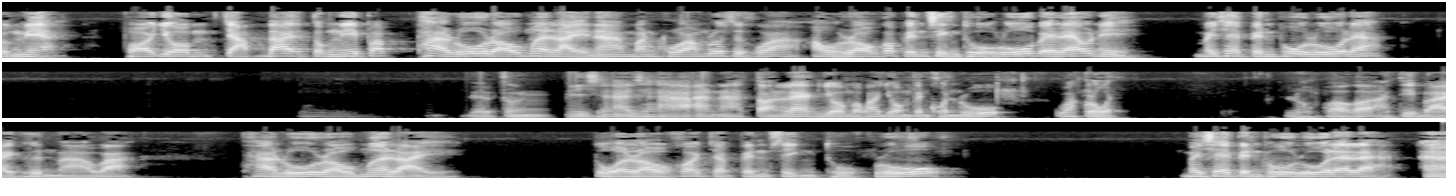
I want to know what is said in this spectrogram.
ตรงเนี้ย พอโยมจับได้ตรงนี้ปั๊บถ้ารู้เราเมื่อไหร่นะมันความรู้สึกว่า เอ้าเราก็เป็นสิ่งถูกรู้ไปแล้วนี่ ไม่ใช่เป็นผู้รู้แล้วเดี๋ยวตรงนี้ช้าๆนะตอนแรกโยมบอกว่าโยมเป็นคนรู้ว่าโกรธหลวงพ่อก็อธิบายขึ้นมาว่า ถ้ารู้เราเมื่อไหร่ ตัวเราก็จะเป็นสิ่งถูกรู้ ไม่ใช่เป็นผู้รู้แล้วแหละอ่า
